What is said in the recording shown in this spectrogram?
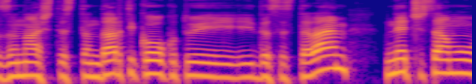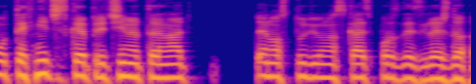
за нашите стандарти, колкото и, и да се стараем. Не, че само техническа е причината една, едно студио на Sky Sports да изглежда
